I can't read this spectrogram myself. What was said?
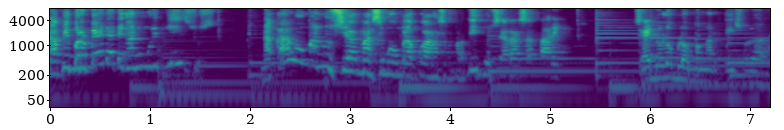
Tapi berbeda dengan murid Yesus. Nah kalau manusia masih mau melakukan hal seperti itu, saya rasa tarik. Saya dulu belum mengerti, saudara.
